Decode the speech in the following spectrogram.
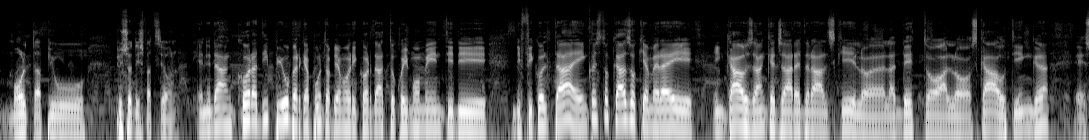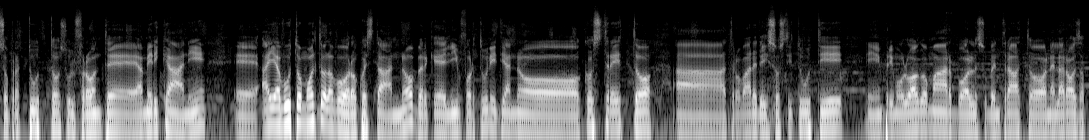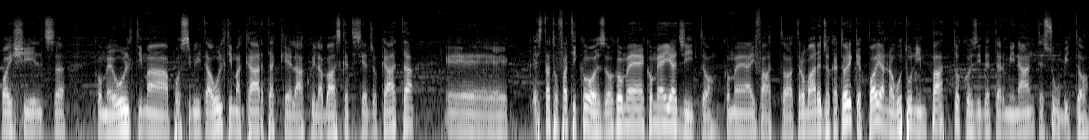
molta più più soddisfazione. E ne dà ancora di più perché appunto abbiamo ricordato quei momenti di difficoltà e in questo caso chiamerei in causa anche Jared Ralski, l'addetto allo scouting e soprattutto sul fronte americani. Eh, hai avuto molto lavoro quest'anno perché gli infortuni ti hanno costretto a trovare dei sostituti, in primo luogo Marble subentrato nella rosa, poi Shields come ultima possibilità, ultima carta che l'Aquila Basket si è giocata. E è stato faticoso, come, come, hai agito, come hai fatto a trovare giocatori che poi hanno avuto un impatto così determinante subito?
